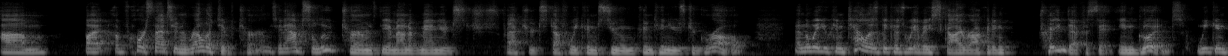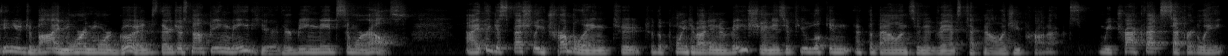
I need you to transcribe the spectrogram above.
Um, but of course, that's in relative terms. In absolute terms, the amount of manufactured stuff we consume continues to grow. And the way you can tell is because we have a skyrocketing trade deficit in goods. We continue to buy more and more goods. They're just not being made here. They're being made somewhere else. I think especially troubling to, to the point about innovation is if you look in at the balance in advanced technology products. We track that separately.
